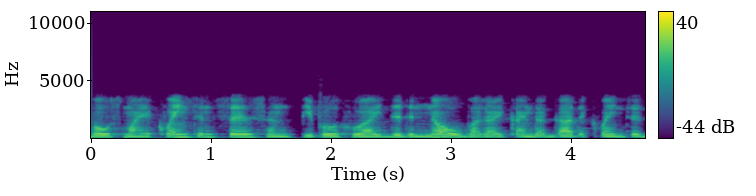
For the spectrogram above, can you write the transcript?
both my acquaintances and people who i didn't know but i kind of got acquainted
